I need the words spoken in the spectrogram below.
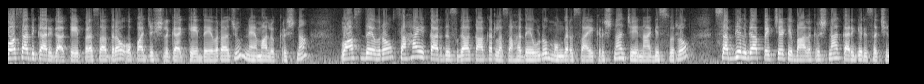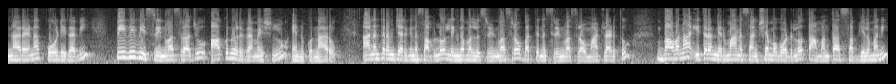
కోశాధికారిగా కె. ప్రసాదరావు ఉపాధ్యక్షులుగా కె. దేవరాజు నేమాలు కృష్ణ వాసుదేవరావు సహాయ కార్యదర్శిగా కాకర్ల సహదేవుడు ముంగర సాయికృష్ణ జె. నాగేశ్వరరావు సభ్యులుగా పెచ్చేటి బాలకృష్ణ కరిగిరి సత్యనారాయణ కోడి రవి పివివి శ్రీనివాసరాజు ఆకునూరి రమేష్లను ఎన్నుకున్నారు. అనంతరం జరిగిన సభలో లింగమల్లు శ్రీనివాసరావు బత్తెన శ్రీనివాసరావు మాట్లాడుతూ భవన ఇతర నిర్మాణ సంక్షేమ బోర్డులో తామంతా సభ్యులమని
